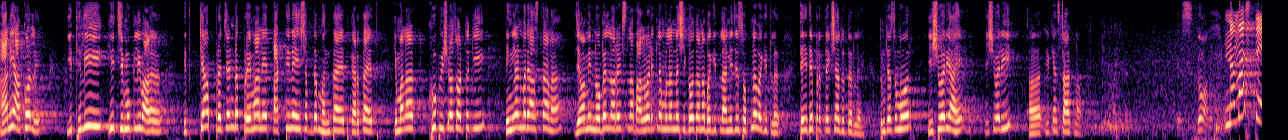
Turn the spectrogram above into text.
आणि अकोले इथली ही चिमुकली बाळं इतक्या प्रचंड प्रेमाने ताकदीने हे शब्द म्हणतायत करतायत की मला खूप विश्वास वाटतो की इंग्लंडमध्ये असताना जेव्हा मी नोबेल लॉरेट्सला बालवाडीतल्या मुलांना शिकवताना बघितलं आणि जे स्वप्न बघितलं ते इथे प्रत्यक्षात उतरलं. आहे तुमच्यासमोर ईश्वरी आहे. Ishwari you can start now go नमस्ते.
